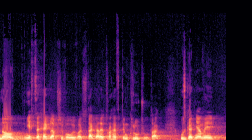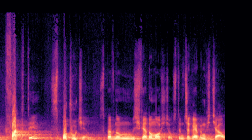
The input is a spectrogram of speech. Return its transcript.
no nie chcę Hegla przywoływać, tak, ale trochę w tym kluczu, tak? Uzgadniamy fakty z poczuciem, z pewną świadomością, z tym, czego ja bym chciał,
